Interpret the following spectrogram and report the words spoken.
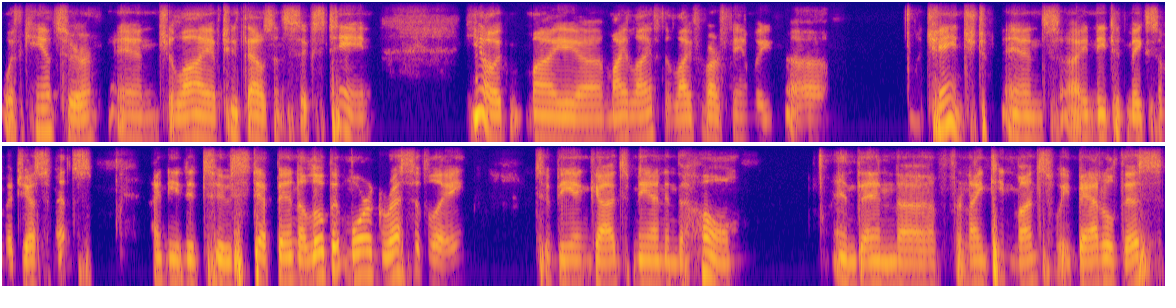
with cancer in July of 2016, you know, my uh, my life, the life of our family, uh, changed, and I needed to make some adjustments. I needed to step in a little bit more aggressively to being God's man in the home. And then uh, for 19 months, we battled this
